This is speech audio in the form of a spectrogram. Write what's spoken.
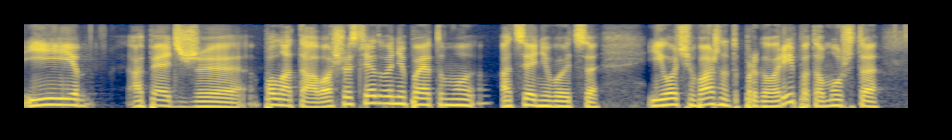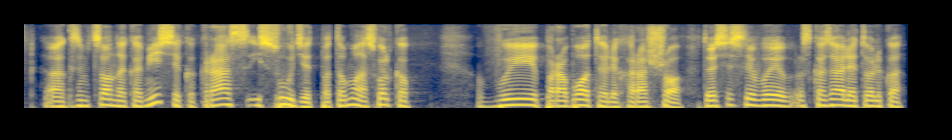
и опять же, полнота вашего исследования поэтому оценивается. И очень важно это проговорить, потому что э, экзаменационная комиссия как раз и судит потому, насколько вы поработали хорошо. То есть, если вы рассказали только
